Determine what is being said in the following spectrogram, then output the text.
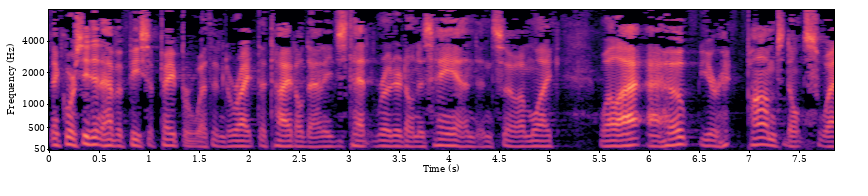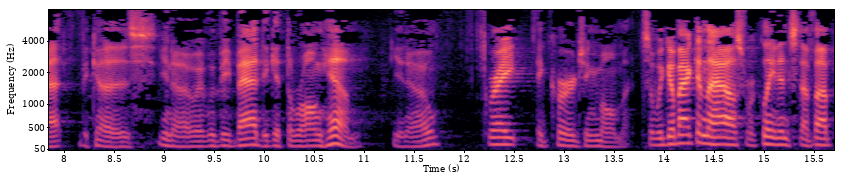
And of course, he didn't have a piece of paper with him to write the title down. He just had wrote it on his hand. And so I'm like, well, I, I hope your palms don't sweat because, you know, it would be bad to get the wrong hymn, you know. Great encouraging moment. So we go back in the house. We're cleaning stuff up.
